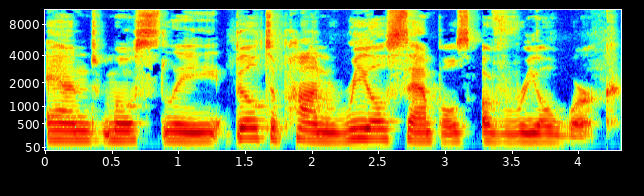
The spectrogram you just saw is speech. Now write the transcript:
and mostly built upon real samples of real work.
